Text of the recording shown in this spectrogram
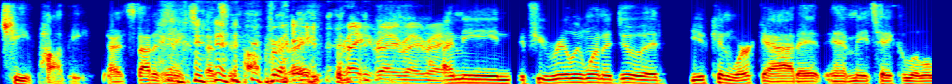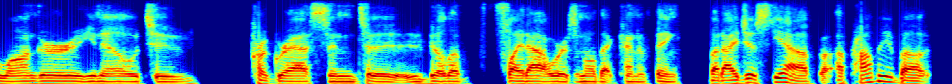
cheap hobby. It's not an inexpensive hobby, right? right, right, right, right, right. I mean, if you really want to do it, you can work at it, and it may take a little longer, you know, to progress and to build up flight hours and all that kind of thing. But I just, yeah, probably about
